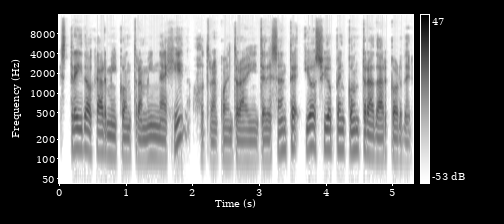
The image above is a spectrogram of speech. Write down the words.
Stray Dog Army contra Midnight Heat, otro encuentro ahí interesante. Y Aussie Open contra Dark Order.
